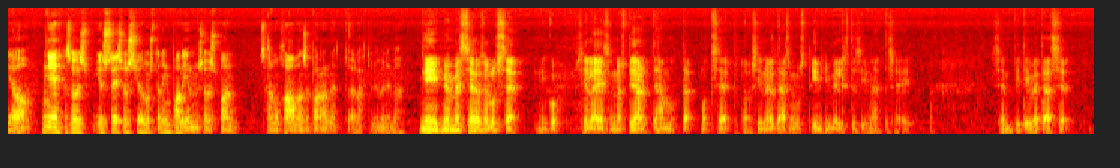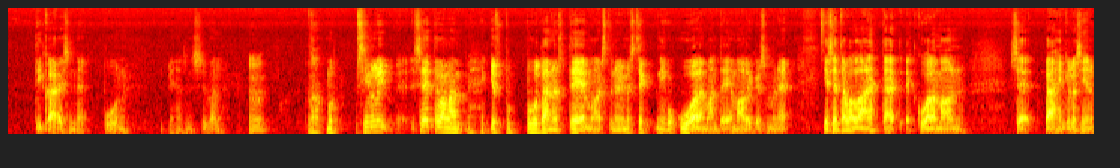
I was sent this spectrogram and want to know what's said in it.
Joo, niin ehkä se olisi, jos ei se olisi juonut niin paljon, niin se olisi vaan saanut haavansa parannettua ja lähtenyt menemään. Niin, minun mielestä se olisi ollut se, niin kuin, sillä ei sen olisi pitänyt tehdä, mutta, mutta se, siinä on jotain semmoista inhimillistä siinä, että se ei, sen piti vetää se tikari sinne puun ihan sinne syvälle. Mm. No, Mutta siinä oli se, että tavallaan, jos pu- puhutaan noista teemoista, niin mielestäni se niin kuoleman teema oli kyllä semmoinen, ja se tavallaan, että et, et kuolema on, se päähenkilö siinä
